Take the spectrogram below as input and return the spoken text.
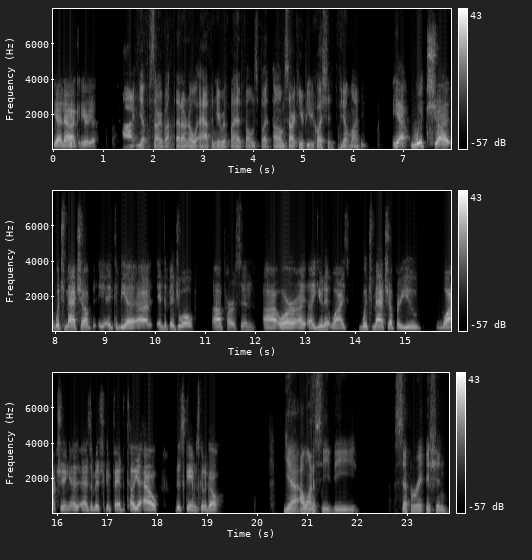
Yeah, now I can hear you. All right. Yep. Sorry about that. I don't know what happened here with my headphones, but um, sorry. Can you repeat your question if you don't mind? Yeah. Which uh, which matchup? It could be a, a individual uh, person uh, or a, a unit wise. Which matchup are you watching as, as a Michigan fan to tell you how this game is going to go? Yeah, I want to see the separation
